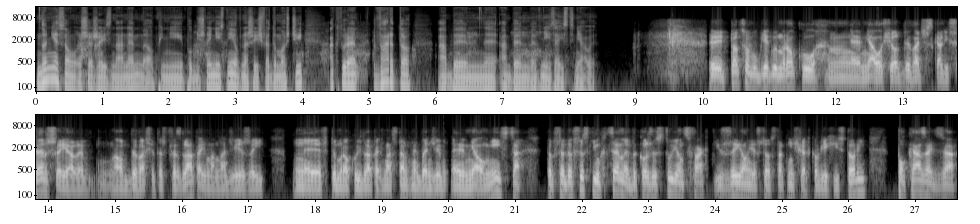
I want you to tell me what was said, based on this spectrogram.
no nie są szerzej znane opinii publicznej, nie istnieją w naszej świadomości, a które warto, aby, aby w niej zaistniały? Y, to, co w ubiegłym roku mm, miało się odbywać w skali szerszej, ale no, odbywa się też przez lata i mam nadzieję, że i y, w tym roku i w latach następnych będzie y, miało miejsca, to przede wszystkim chcemy, wykorzystując fakt, iż żyją jeszcze ostatni świadkowie historii, pokazać za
